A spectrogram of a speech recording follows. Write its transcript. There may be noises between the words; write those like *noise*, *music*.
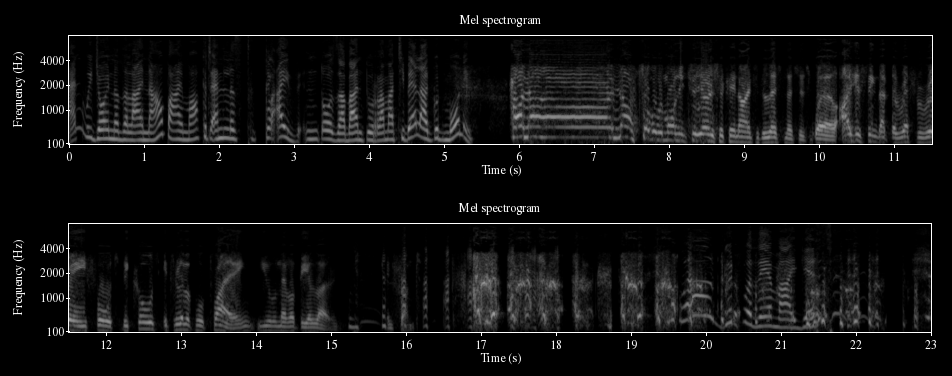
And we joined on the line now by market analyst Clive Ntozabantu Ramatibela. Good morning. Hello! Last top of the morning to you, Sakina, and to the listeners as well. I just think that the referee thought because it's Liverpool playing, you'll never be alone *laughs* in front. well, good for them, I guess. *laughs*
